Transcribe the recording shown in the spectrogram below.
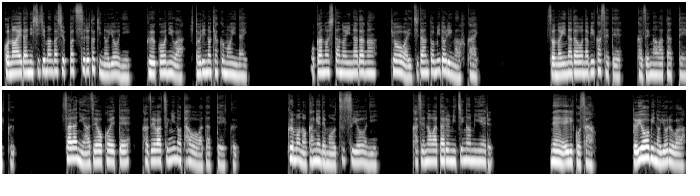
この間西島が出発する時のように空港には一人の客もいない。丘の下の稲田が今日は一段と緑が深い。その稲田をなびかせて風が渡っていく。さらにあぜを越えて風は次の田を渡っていく。雲の影でも映すように、風の渡る道が見える。ねえ、エリコさん。土曜日の夜は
